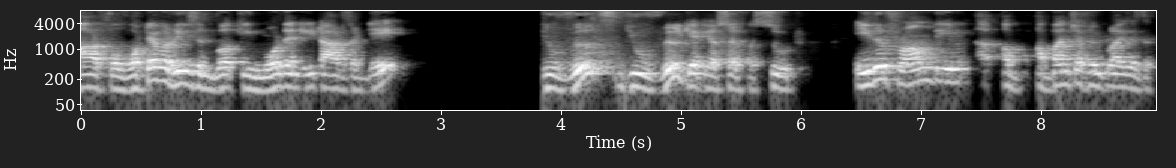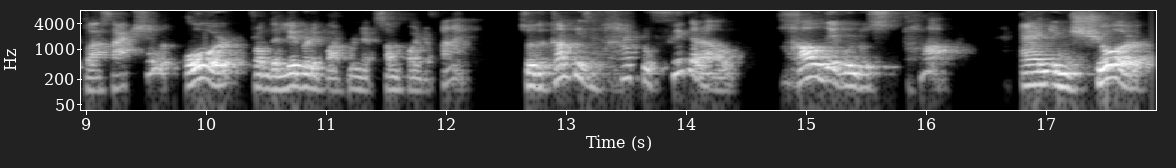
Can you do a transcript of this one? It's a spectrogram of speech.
are for whatever reason working more than eight hours a day, you will you will get yourself a suit either from the a, a, bunch of employees as a class action or from the labor department at some point of time. So the companies have had to figure out how they're going to stop and ensure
